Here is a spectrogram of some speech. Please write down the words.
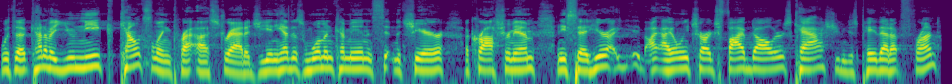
with a kind of a unique counseling uh, strategy. And he had this woman come in and sit in the chair across from him. And he said, Here, I, I only charge $5 cash. You can just pay that up front.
